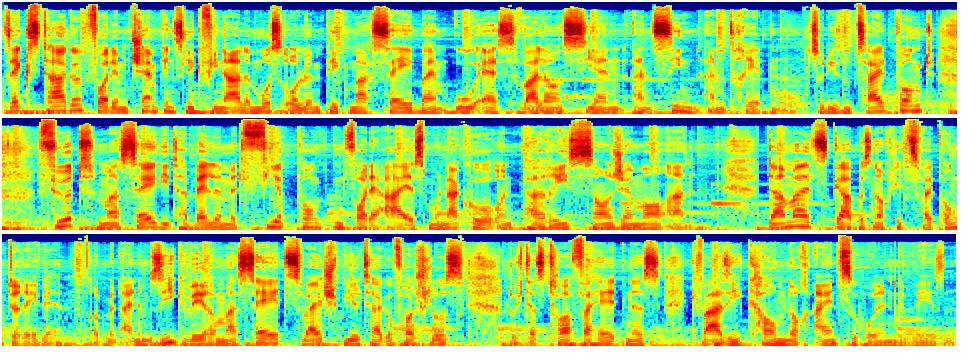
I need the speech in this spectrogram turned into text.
Sechs Tage vor dem Champions League-Finale muss Olympique Marseille beim US Valenciennes Anzin antreten. Zu diesem Zeitpunkt führt Marseille die Tabelle mit vier Punkten vor der AS Monaco und Paris Saint-Germain an. Damals gab es noch die Zwei-Punkte-Regel und mit einem Sieg wäre Marseille zwei Spieltage vor Schluss durch das Torverhältnis quasi kaum noch einzuholen gewesen.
